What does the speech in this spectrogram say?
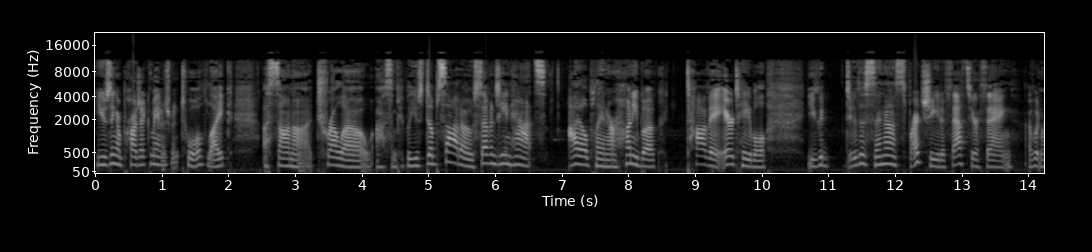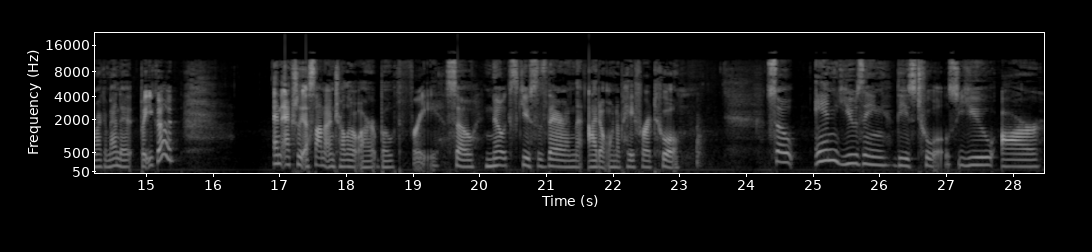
using a project management tool like Asana, Trello, uh, some people use Dubsado, 17 Hats, Aisle Planner, Honeybook, Tave, Airtable, you could do this in a spreadsheet if that's your thing. I wouldn't recommend it, but you could. And actually, Asana and Trello are both free, so no excuses there and that I don't want to pay for a tool. So, in using these tools, you are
